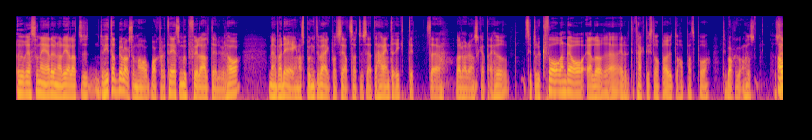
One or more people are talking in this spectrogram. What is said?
hur resonerar du när det gäller att du, du hittar ett bolag som har bra kvalitet, som uppfyller allt det du vill ha, men värderingen har sprungit iväg på ett sätt så att du säger att det här är inte riktigt eh, vad du hade önskat dig. Hur, sitter du kvar ändå eller eh, är det lite taktiskt att hoppa ut och hoppas på tillbakagång? Hur, hur ser Ja,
